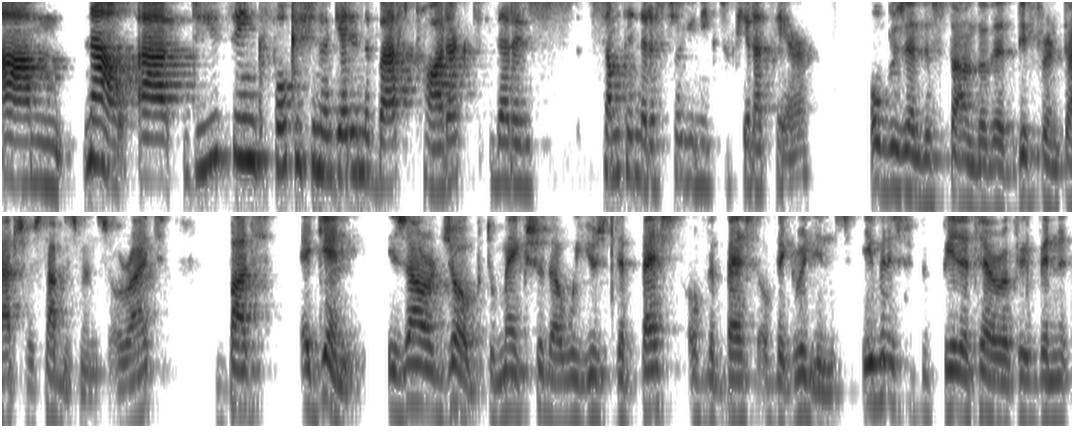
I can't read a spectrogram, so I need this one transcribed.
Um, now, uh, do you think focusing on getting the best product that is something that is so unique to Pied Terre? Obviously, understand that there are different types of establishments, all right? But again, it's our job to make sure that we use the best of the best of the ingredients, even if it's Pied Terre, or even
